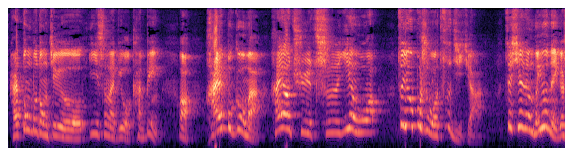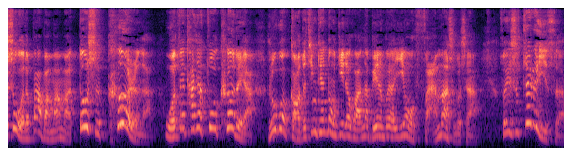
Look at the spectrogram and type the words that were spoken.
还动不动就有医生来给我看病。啊，还不够嘛，还要去吃燕窝，这又不是我自己家，这些人没有哪个是我的爸爸妈妈，都是客人啊，我在他家做客的呀。如果搞得惊天动地的话，那别人不要嫌我烦嘛，是不是？所以是这个意思。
